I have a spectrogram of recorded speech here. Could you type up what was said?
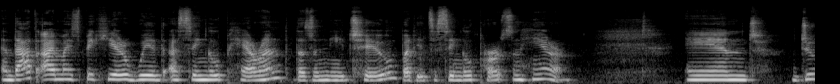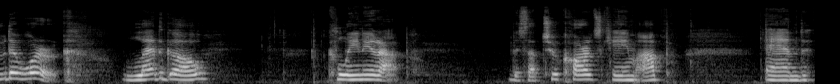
And that I might speak here with a single parent, doesn't need to, but it's a single person here. And do the work, let go, clean it up. These are two cards came up and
